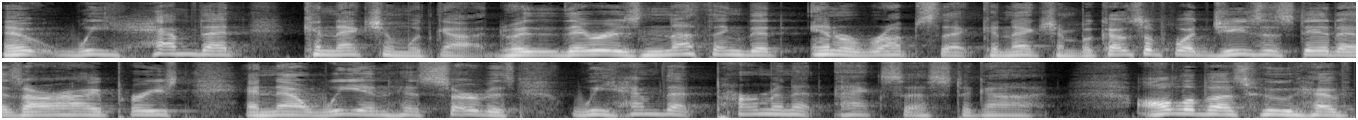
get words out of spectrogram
And we have that connection with God. There is nothing that interrupts that connection. Because of what Jesus did as our high priest, and now we in his service, we have that permanent access to God. All of us who have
